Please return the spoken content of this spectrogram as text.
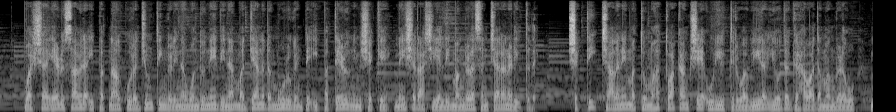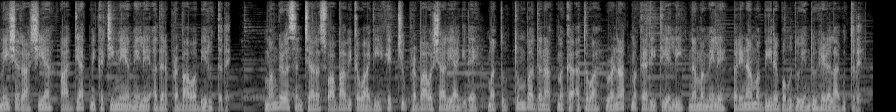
ವರ್ಷ ಎರಡು ಸಾವಿರ ಇಪ್ಪತ್ನಾಲ್ಕರ ಜೂನ್ ತಿಂಗಳಿನ ಒಂದನೇ ದಿನ ಮಧ್ಯಾಹ್ನದ ಮೂರು ಗಂಟೆ ಇಪ್ಪತ್ತೇಳು ನಿಮಿಷಕ್ಕೆ ಮೇಷರಾಶಿಯಲ್ಲಿ ಮಂಗಳ ಸಂಚಾರ ನಡೆಯುತ್ತದೆ. ಶಕ್ತಿ, ಚಾಲನೆ ಮತ್ತು ಮಹತ್ವಾಕಾಂಕ್ಷೆಯ ಉರಿಯುತ್ತಿರುವ ವೀರ ಯೋಧ ಗ್ರಹವಾದ ಮಂಗಳವು ಮೇಷರಾಶಿಯ ಆಧ್ಯಾತ್ಮಿಕ ಚಿಹ್ನೆಯ ಮೇಲೆ ಅದರ ಪ್ರಭಾವ ಬೀರುತ್ತದೆ. ಮಂಗಳ ಸಂಚಾರ ಸ್ವಾಭಾವಿಕವಾಗಿ ಹೆಚ್ಚು ಪ್ರಭಾವಶಾಲಿಯಾಗಿದೆ ಮತ್ತು ತುಂಬಾ ಧನಾತ್ಮಕ ಅಥವಾ ಋಣಾತ್ಮಕ ರೀತಿಯಲ್ಲಿ ನಮ್ಮ ಮೇಲೆ ಪರಿಣಾಮ ಬೀರಬಹುದು ಎಂದು ಹೇಳಲಾಗುತ್ತದೆ.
